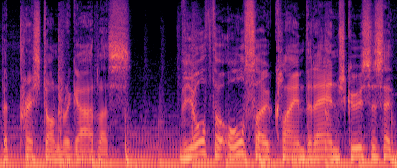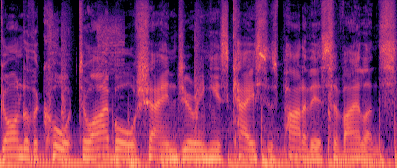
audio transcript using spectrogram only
but pressed on regardless. The author also claimed that Ange Goussis had gone to the court to eyeball Shane during his case as part of their surveillance.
